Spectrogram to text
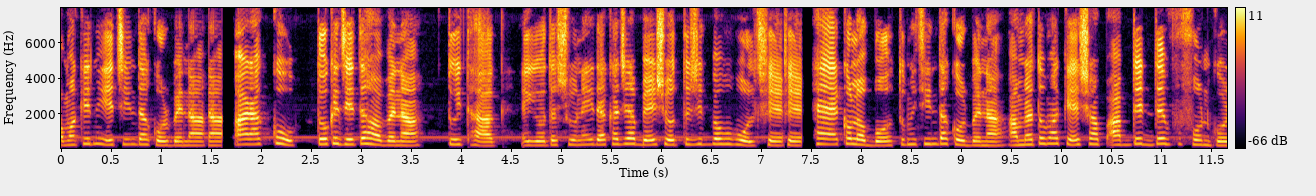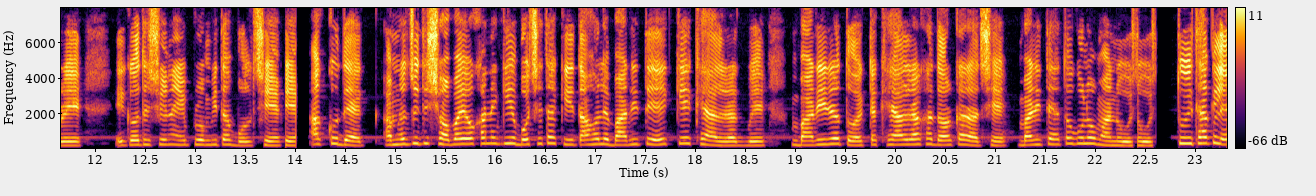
আমাকে নিয়ে চিন্তা করবে না। আর আক্কু, তোকে যেতে হবে না। তুই থাক। এই কথা শুনেই দেখা যাবে সত্যজিৎ বাবু বলছে হ্যাঁ একলব্য, তুমি চিন্তা করবে না। আমরা তোমাকে সব আপডেট দেব ফোন করে। এই কথা শুনেই প্রমিতা বলছে আক্কু দেখ, আমরা যদি সবাই ওখানে গিয়ে বসে থাকি, তাহলে বাড়িতে কে খেয়াল রাখবে? বাড়িরও তো একটা খেয়াল রাখা দরকার আছে। বাড়িতে এতগুলো মানুষ। তুই থাকলে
